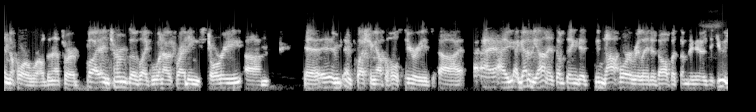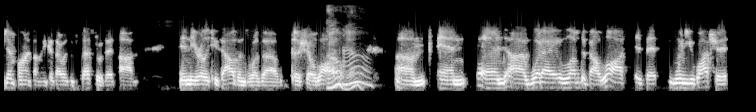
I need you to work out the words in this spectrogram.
in the horror world, and that's where. But in terms of like when I was writing story um, and, and fleshing out the whole series, uh, I, I, I got to be honest. Something that's not horror related at all, but something that was a huge influence on me because I was obsessed with it. Um, in the early 2000s was uh, the show Lost. Oh, yeah. Oh. Um, and and uh, what I loved about Lost is that when you watch it,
